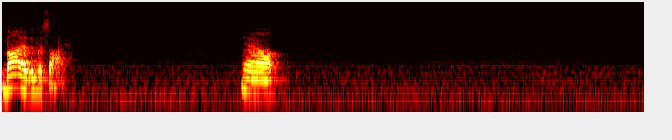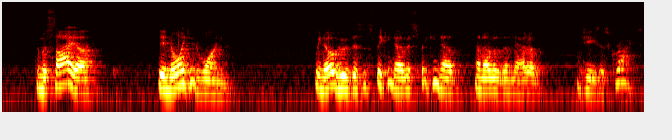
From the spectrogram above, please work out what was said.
by the Messiah. Now, the Messiah, the anointed one, we know who this is speaking of. It's speaking of none other than that of Jesus Christ.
